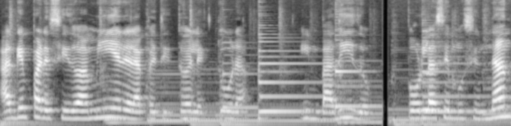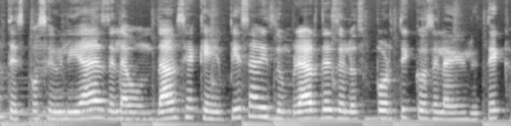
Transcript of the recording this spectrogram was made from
Alguien parecido a mí en el apetito de lectura, invadido por las emocionantes posibilidades de la abundancia que empieza a vislumbrar desde los pórticos de la biblioteca.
